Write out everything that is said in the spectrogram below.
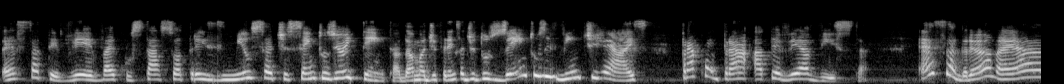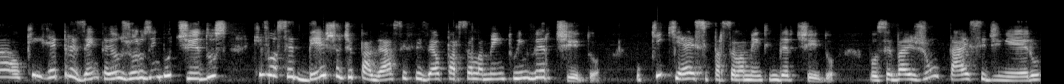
essa TV vai custar só 3.780, dá uma diferença de 220 reais para comprar a TV à vista. Essa grana é o que representa os juros embutidos que você deixa de pagar se fizer o parcelamento invertido. O que, que é esse parcelamento invertido? Você vai juntar esse dinheiro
